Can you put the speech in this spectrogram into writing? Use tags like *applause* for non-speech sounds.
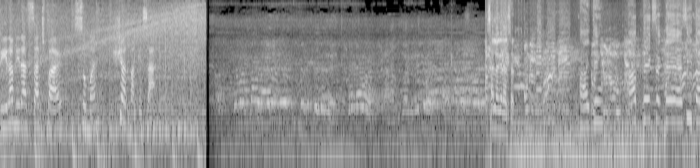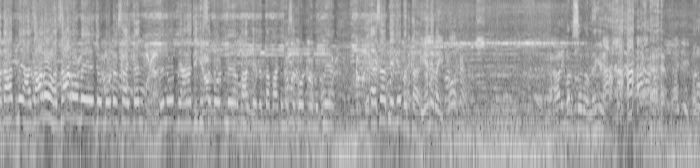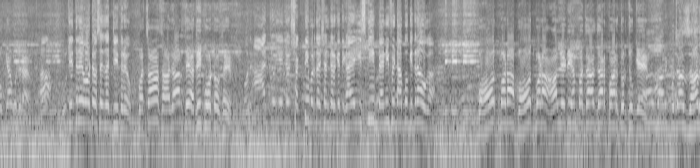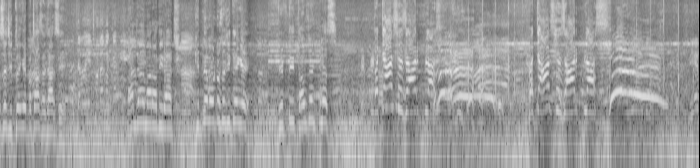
तेरा मेरा सच पर सुमन शर्मा के साथ। ऐसा लग रहा है सर? आई थिंक आप देख सकते हैं ऐसी तादाद में हज़ारों हज़ारों में जो मोटरसाइकिल विनोद बिहारा जी की सपोर्ट में और भारतीय जनता पार्टी की सपोर्ट में निकले हैं। ऐसा देखे बनता है। ये ले भाई। परसों बोलेंगे। *laughs* क्या पूछ रहा है? हाँ कितने वोटों से सर जीत रहे हो? पचास हज़ार से अधिक वोटों से। और आज जो ये जो शक्ति प्रदर्शन करके दिखाया इसकी बेनिफिट आपको कितना होगा? बहुत बड़ा बहुत बड़ा। ऑलरेडी हम पचास हज़ार पार कर चुके हैं। पचास हज़ार से जीतेंगे पचास हज़ार से। चलो ये छोटा बच्चा भी है। बन जाए हमारा अधिराज। हाँ। कितने वोटों से जीतेंगे? फिफ्टी थाउज़ेंड प्लस पचास हज़ार प्लस *laughs* पचास हज़ार प्लस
